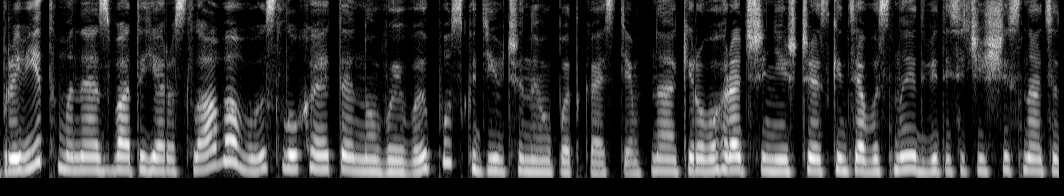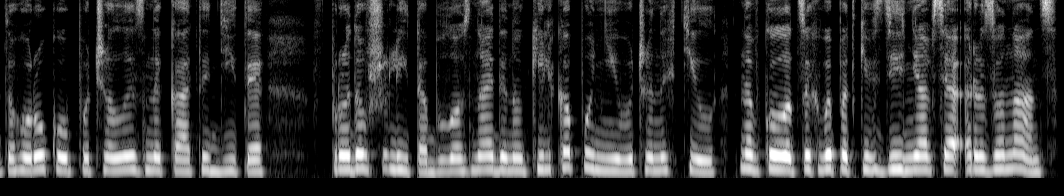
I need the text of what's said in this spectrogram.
привіт! Мене звати Ярослава. Ви слухаєте новий випуск дівчини у подкасті. На Кіровоградщині ще з кінця весни 2016 року почали зникати діти. Впродовж літа було знайдено кілька понівечених тіл. Навколо цих випадків здійнявся резонанс.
